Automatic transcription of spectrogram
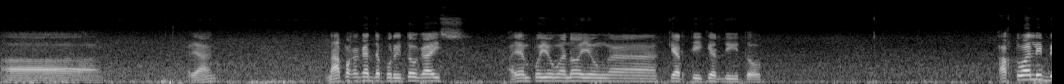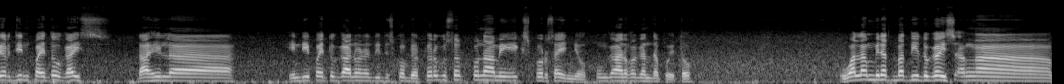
Ah, ayan. Napakaganda po rito, guys. Ayan po yung ano, yung ah, caretaker dito. Actually, virgin pa ito, guys. Dahil ah, hindi pa ito gaano na discover Pero gusto po namin i-explore sa inyo kung gaano kaganda po ito. Walang binatbat dito, guys, ang ah,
